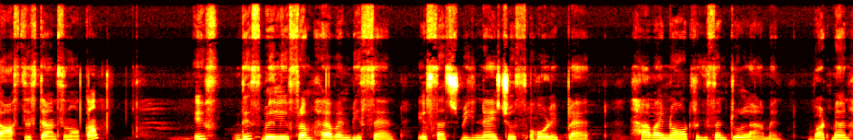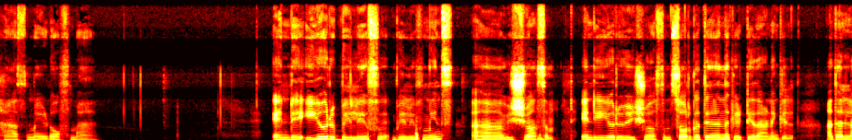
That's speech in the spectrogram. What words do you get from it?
ലാസ്റ്റ് സ്റ്റാൻസ് നോക്കാം if this belief from heaven be sent, if such be nature's holy plan, have I not reason to lament what man has made of man? എന്റെ ഈ ഒരു ബിലീഫ് ബിലീഫ് മീൻസ് വിശ്വാസം എന്റെ ഈ ഒരു വിശ്വാസം സ്വർഗത്തിൽ നിന്ന് കിട്ടിയതാണെങ്കിൽ അതല്ല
